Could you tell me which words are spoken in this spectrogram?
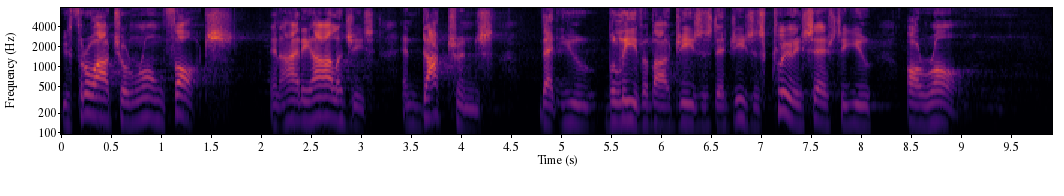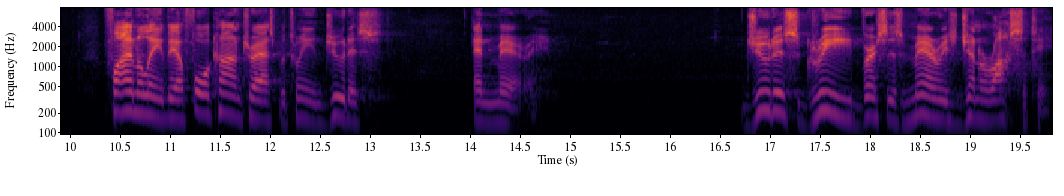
you throw out your wrong thoughts and ideologies and doctrines that you believe about Jesus that Jesus clearly says to you are wrong. Finally, there are four contrasts between Judas and Mary. Judas' greed versus Mary's generosity.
